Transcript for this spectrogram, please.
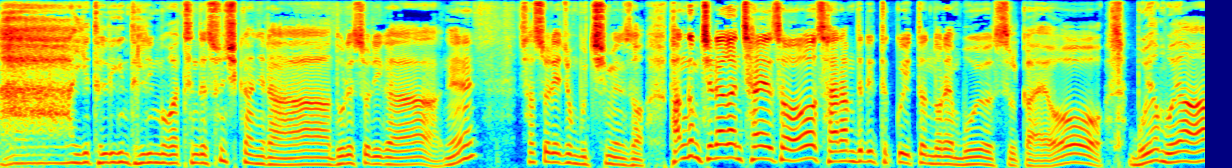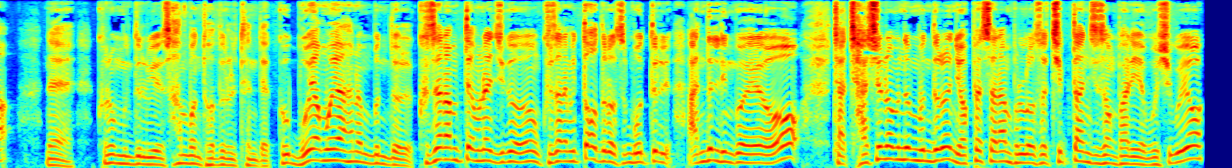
아, 이게 들리긴 들린 것 같은데 순식간이라 노랫소리가, 네? 차소리에 좀 묻히면서 방금 지나간 차에서 사람들이 듣고 있던 노래 뭐였을까요? 뭐야 뭐야? 네. 그런 분들 위해서 한 번 더 들을 텐데, 그 뭐야 뭐야 하는 분들, 그 사람 때문에 지금 그 사람이 떠들어서 못 들, 안 들린 거예요. 자, 자신 없는 분들은 옆에 사람 불러서 집단지성 발휘해 보시고요.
